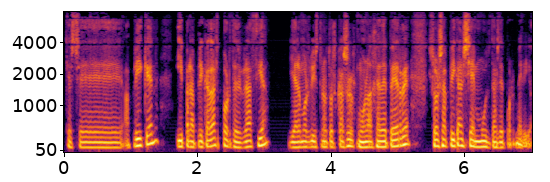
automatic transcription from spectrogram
que se apliquen y para aplicarlas, por desgracia, ya lo hemos visto en otros casos como la GDPR, solo se aplican si hay multas de por medio.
